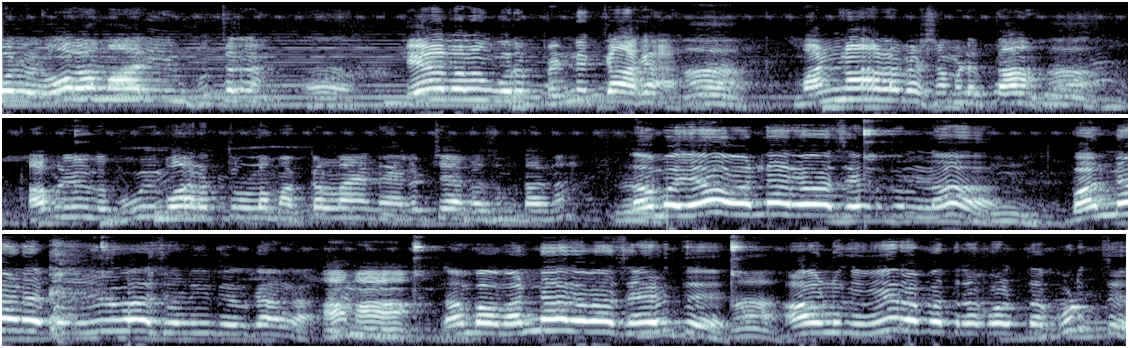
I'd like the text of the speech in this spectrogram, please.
ஒரு லோகமாரியின் புத்திரன். கேவலம் ஒரு பெண்ணுக்காக மண்ணார வேஷம் எடுத்தான். அப்படின்னு இந்த பூமிபாரத்தில் உள்ள மக்கள்லாம் என்ன எகழ்ச்சியா பேச மாட்டாங்க? நம்ம ஏன் வண்ணார வேஷம் எடுக்கணும்னா வண்ணான இப்ப இழிவா சொல்லிட்டு இருக்காங்க. ஆமா. நம்ம வண்ணார வேஷம் எடுத்து அவனுக்கு வீரபத்திர குளத்தை கொடுத்து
